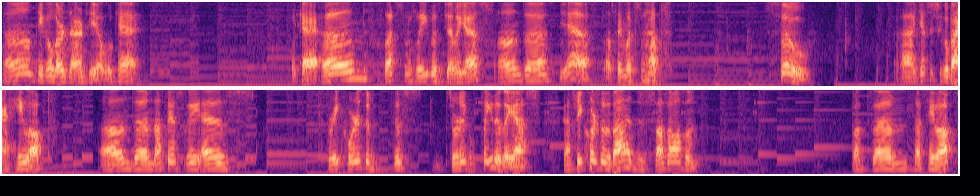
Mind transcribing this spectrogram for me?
And Pico learns Iron Tail, okay. Okay, um, let's just leave this gym, I guess, and, uh, yeah, that's pretty much that. So, uh, I guess we should go back and heal up, and, um, that basically is three quarters of this sort of completed, I guess. Got three quarters of the badges, that's awesome. But, um, let's heal up,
